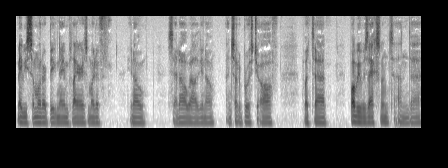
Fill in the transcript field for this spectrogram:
maybe some other big name players might have you know said, "Oh well," you know, and sort of brushed you off. But uh, Bobby was excellent, and uh,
